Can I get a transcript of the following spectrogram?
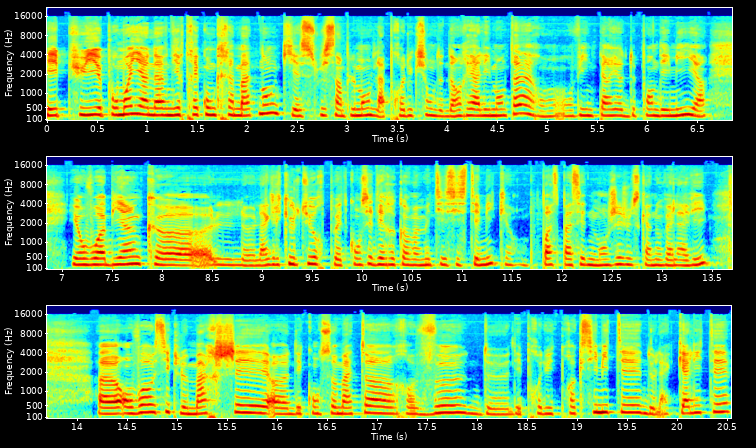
Et puis, pour moi, il y a un avenir très concret maintenant qui est celui simplement de la production de denrées alimentaires. On, vit une période de pandémie et on voit bien que l'agriculture peut être considérée comme un métier systémique. On ne peut pas se passer de manger jusqu'à nouvel avis. Euh, on voit aussi que le marché euh, des consommateurs veut de, des produits de proximité, de la qualité,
